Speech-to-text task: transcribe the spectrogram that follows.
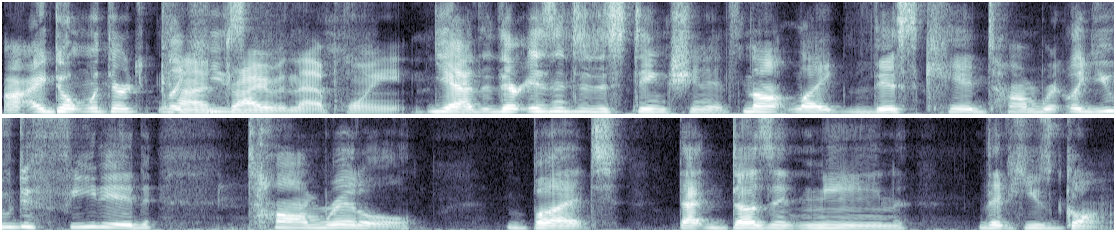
I don't want their like Kind of he's driving that point. yeah, there isn't a distinction. It's not like this kid Tom Riddle. Like you've defeated Tom Riddle, but that doesn't mean that he's gone.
